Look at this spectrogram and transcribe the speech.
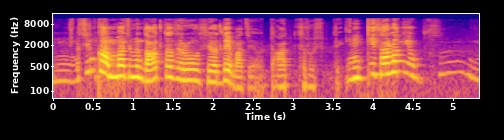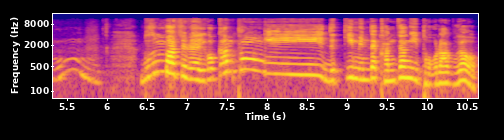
음, 싱크 안 맞으면 나갔다 들어오세요. 네, 맞아요. 나갔다 들어오실 때. 인기 사랑이요. 무슨, 음. 무슨 맛이래? 이거 깐풍기 느낌인데 간장이 덜하고요.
